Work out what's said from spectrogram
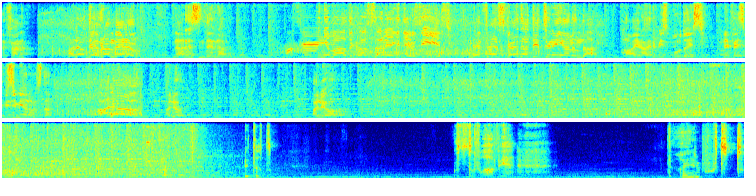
Efendim? Alo Devrem benim. Neredesin Devrem? Asiye yengemi aldık hastaneye gidiyoruz iyiyiz. Nefes Vedat itinin yanında. Hayır hayır biz buradayız. Nefes bizim yanımızda. Alo. Alo. Alo. Vedat. Mustafa abi. Tahir'i vurdurttu.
